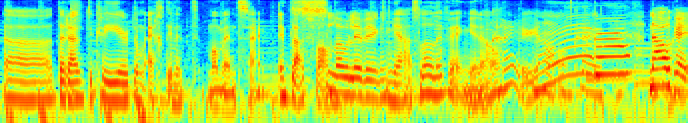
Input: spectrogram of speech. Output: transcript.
eh, de ruimte creëert om echt in het moment te zijn. In plaats van... Slow living. Ja, slow living, you know. Oké, ja, oké. Nou oké,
